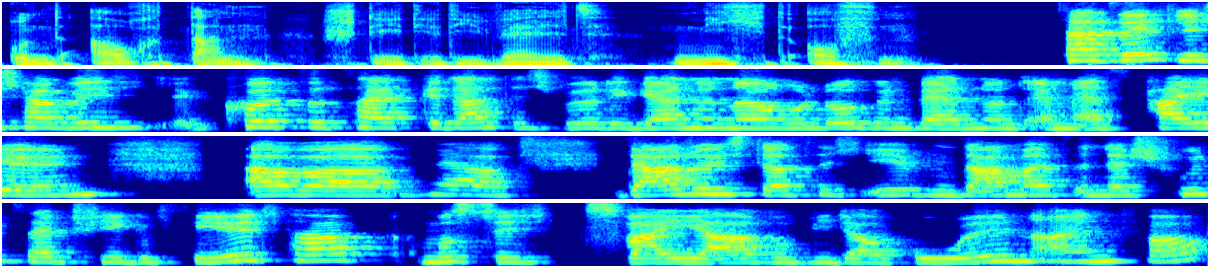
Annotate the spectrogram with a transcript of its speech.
Und auch dann steht ihr die Welt nicht offen. Tatsächlich habe ich kurze Zeit gedacht, ich würde gerne Neurologin werden und MS heilen. Aber ja, dadurch, dass ich eben damals in der Schulzeit viel gefehlt habe, musste ich zwei Jahre wiederholen einfach.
